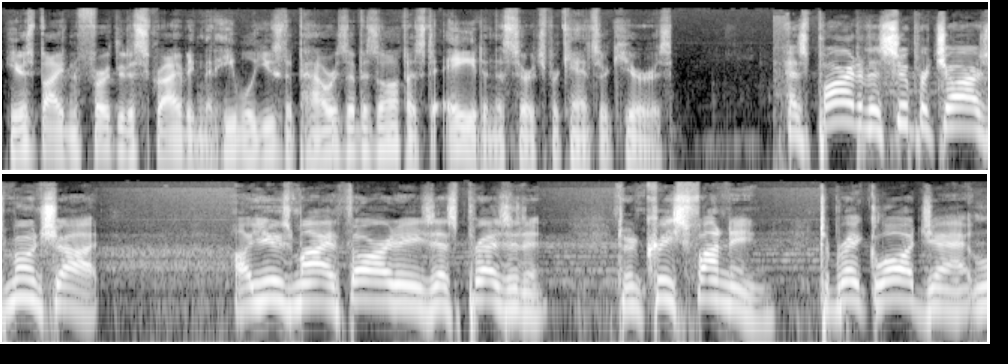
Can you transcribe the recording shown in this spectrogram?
Here's Biden further describing that he will use the powers of his office to aid in the search for cancer cures. As part of the supercharged moonshot, I'll use my authorities as president to increase funding to break log, jam,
